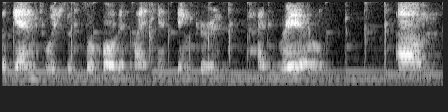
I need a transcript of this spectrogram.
against which the so called Enlightenment thinkers had railed. Um,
